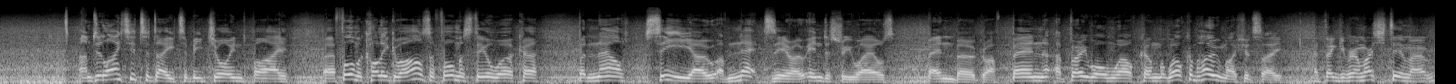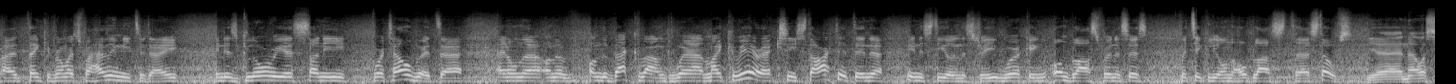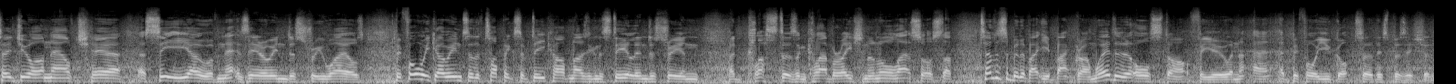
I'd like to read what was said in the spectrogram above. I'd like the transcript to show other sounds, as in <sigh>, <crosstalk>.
I'm delighted today to be joined by a former colleague of ours, a former steelworker, but now CEO of Net Zero Industry Wales, Ben Burggraaf. Ben, a very warm welcome. Welcome home, I should say. And thank you very much, Tim. Uh, uh, thank you very much for having me today in this glorious, sunny Port Talbot, uh, and on the, on, a, on the background where my career actually started in the, in the steel industry, working on blast furnaces, particularly on the hot blast uh, stoves. Yeah, now I said you are now chair, a CEO of Net Zero Industry Wales. Before we go into the topics of decarbonising the steel industry and, and clusters and collaboration and all that sort of stuff, tell us a bit about your background. Where did it all start for you and uh, before you got to this position?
